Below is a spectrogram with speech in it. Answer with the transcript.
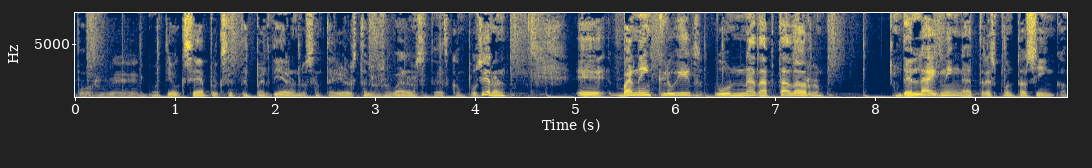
por el motivo que sea, porque se te perdieron los anteriores, te los robaron, se te descompusieron, van a incluir un adaptador de Lightning a 3.5.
